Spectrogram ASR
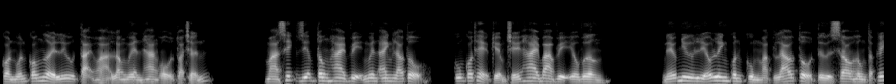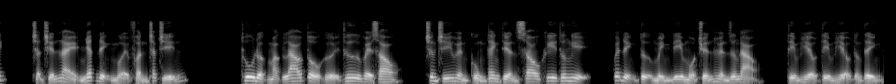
còn muốn có người lưu tại hỏa long nguyên hang ổ tòa trấn mà xích diễm tông hai vị nguyên anh lão tổ cũng có thể kiềm chế hai ba vị yêu vương. Nếu như liễu linh quân cùng mặc lão tổ từ sau hông tập kích, trận chiến này nhất định mười phần chắc chín. Thu được mặc lão tổ gửi thư về sau, trương trí huyền cùng thanh tiền sau khi thương nghị, quyết định tự mình đi một chuyến huyền dương đảo, tìm hiểu tìm hiểu tường tình.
